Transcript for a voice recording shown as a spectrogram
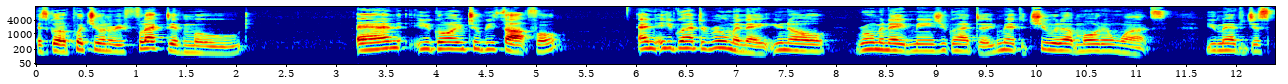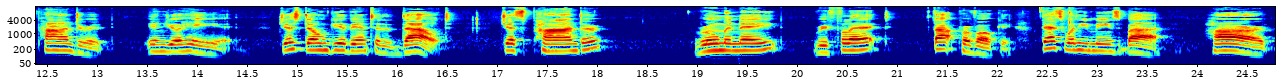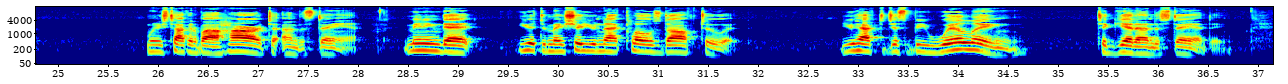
It's going to put you in a reflective mood. And you're going to be thoughtful. And you're going to have to ruminate. You know, ruminate means you're going to have to, you may have to chew it up more than once. You may have to just ponder it in your head. Just don't give in to the doubt. Just ponder, ruminate, reflect, thought provoking. That's what he means by hard when he's talking about hard to understand, meaning that you have to make sure you're not closed off to it. You have to just be willing to get understanding.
